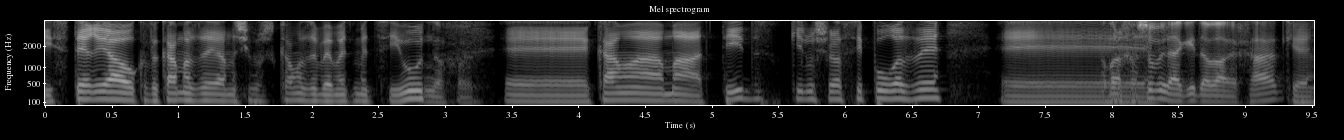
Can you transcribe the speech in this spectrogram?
היסטריה, וכמה זה אנשים, כמה זה באמת מציאות, נכון. אה, כמה, מה העתיד, כאילו, של הסיפור הזה. אה, אבל חשוב לי להגיד דבר אחד, כן,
